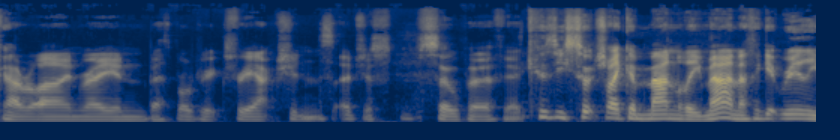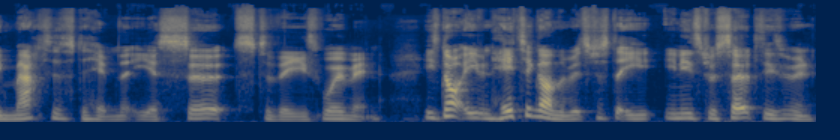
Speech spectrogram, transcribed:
Caroline Rhea and Beth Broderick's reactions are just so perfect because he's such like a manly man. I think it really matters to him that he asserts to these women. He's not even hitting on them. It's just that he, he needs to assert to these women.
